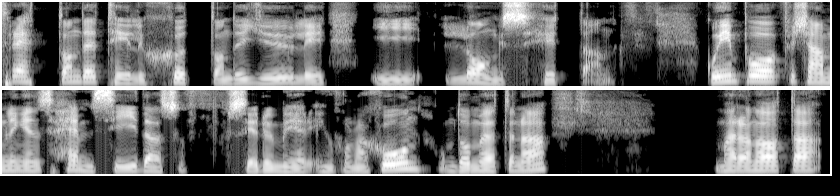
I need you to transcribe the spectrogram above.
13 till 17 juli i Långshyttan. Gå in på församlingens hemsida så ser du mer information om de mötena. Maranata.se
